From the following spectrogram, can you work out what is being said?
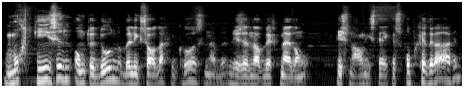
mocht kiezen om te doen, wel ik zou dat gekozen hebben. Dus en dat werd mij dan tussen aanhalingstekens opgedragen.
